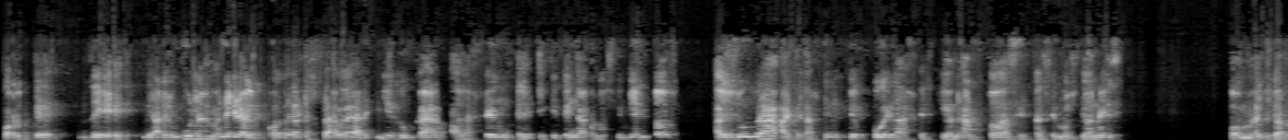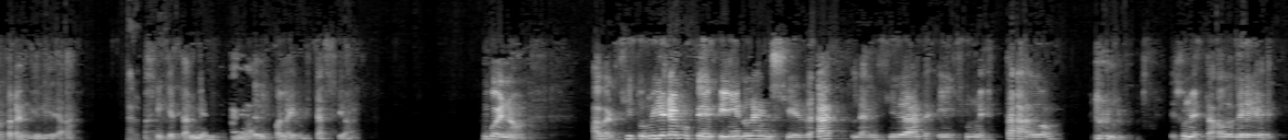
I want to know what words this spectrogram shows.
porque de, de, alguna manera el poder saber y educar a la gente y que tenga conocimientos ayuda a que la gente pueda gestionar todas estas emociones con mayor tranquilidad. Así que también agradezco la invitación. Bueno, a ver, si tuviéramos que definir la ansiedad, la ansiedad es un estado, es un estado de,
